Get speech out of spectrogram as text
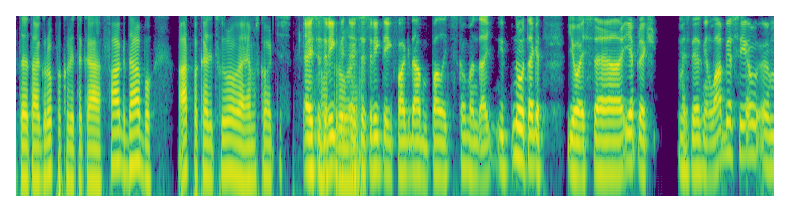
tā, tā grupa, kur ir tā kā fakt dabu, atpakaļ skrūvējums korķis. es esmu rīktīgi, es esmu rīktīgi faktu palicis komandā. Nu, tagad, jo es uh, iepriekš. Mēs diezgan labi ar sievu um,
